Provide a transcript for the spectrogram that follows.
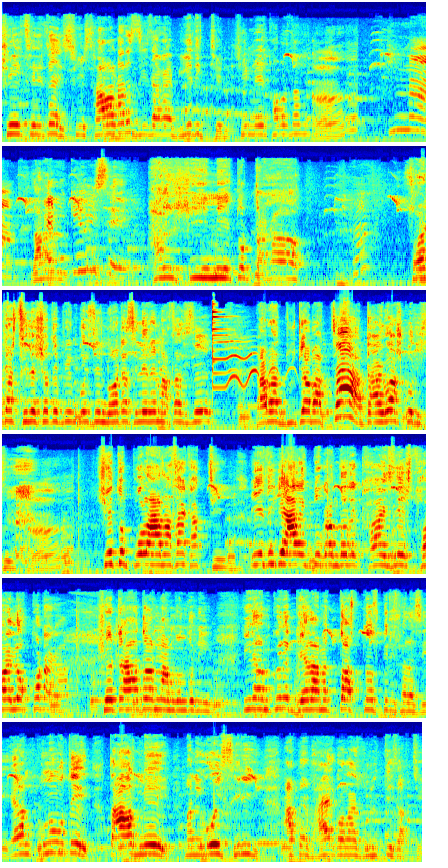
সেই ছেলেটাই সেই সাওয়াটারে যে জায়গায় বিয়ে দিচ্ছেন সেই মেয়ের খবর জানেন না জানেন? কি হয়েছে? আরে সেই মেয়ে তোর টাকা। হ্যাঁ? ছয়টা ছেলের সাথে প্রেম করেছে নয়টা ছেলের নাচা দিছে আবার দুটা বাচ্চা ডাইভার্স করেছে। সে তো পোলা নাচায় খাচ্ছে। এদিকে আরেক দোকানদারে খাইছে ছয় লক্ষ টাকা। সে টাকা নাম গন্ধ নেই এরকম করে গ্রামে তছনছ করে ফেলেছে। এখন কোনো মতে তার মেয়ে মানে ওই সিঁড়ি আপনার ভাইয়ের গলায় ঝুলতে যাচ্ছে।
